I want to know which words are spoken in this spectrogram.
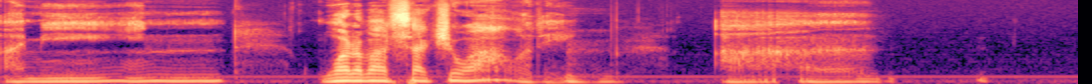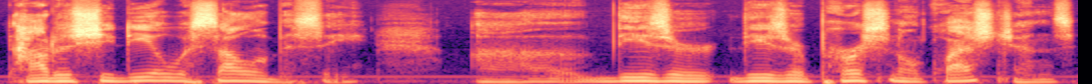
i mean what about sexuality mm-hmm. uh, how does she deal with celibacy uh, these are these are personal questions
